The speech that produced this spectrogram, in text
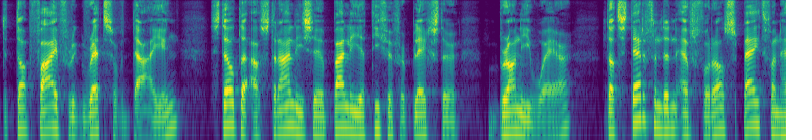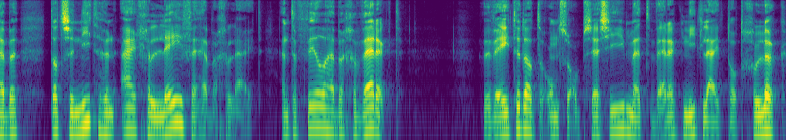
The Top 5 Regrets of Dying stelt de Australische palliatieve verpleegster Bronnie Ware dat stervenden er vooral spijt van hebben dat ze niet hun eigen leven hebben geleid en te veel hebben gewerkt. We weten dat onze obsessie met werk niet leidt tot geluk.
